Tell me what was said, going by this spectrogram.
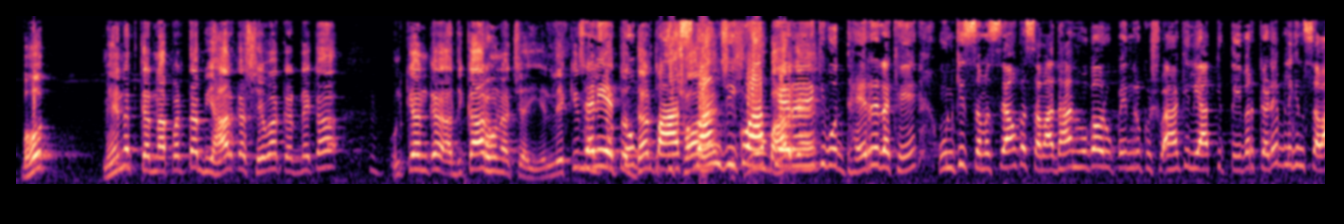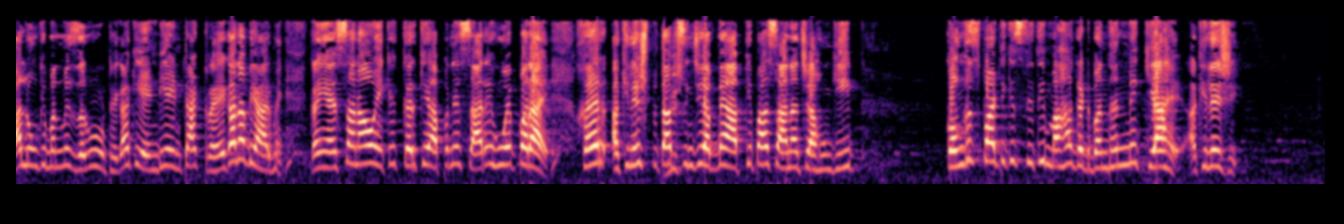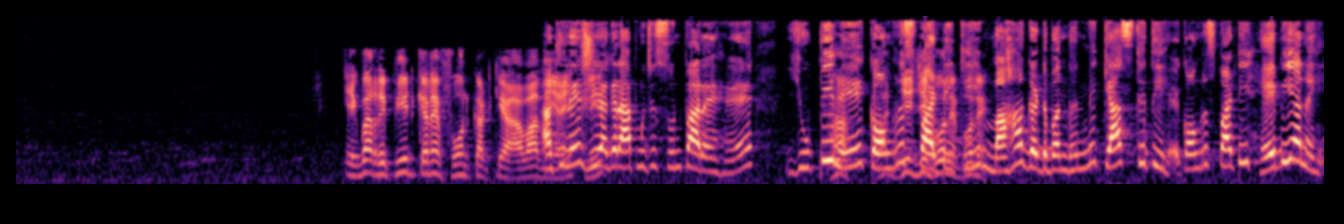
बहुत मेहनत करना पड़ता है, बिहार का सेवा करने का उनके अंदर अधिकार होना चाहिए लेकिन चलिए उनको तो, दर्द पासवान जी को आप कह रहे हैं कि वो धैर्य रखें उनकी समस्याओं का समाधान होगा और उपेंद्र कुशवाहा के लिए आपकी तेवर कड़े लेकिन सवाल लोगों के मन में ज़रूर उठेगा कि एनडीए इंटैक्ट रहेगा ना बिहार में? कहीं ऐसा ना हो एक एक करके अपने सारे हुए पर आए। खैर अखिलेश प्रताप सिंह जी अब मैं आपके पास आना चाहूँगी। कांग्रेस पार्टी की स्थिति महागठबंधन में क्या है? अखिलेश जी। एक बार रिपीट करें फ़ोन कट के आवाज़ अखिलेश जी अगर आप मुझे सुन पा रहे हैं यूपी हाँ, में हाँ, कांग्रेस पार्टी बोले, की बोले। महागठबंधन में क्या स्थिति है? कांग्रेस पार्टी है भी या नहीं?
